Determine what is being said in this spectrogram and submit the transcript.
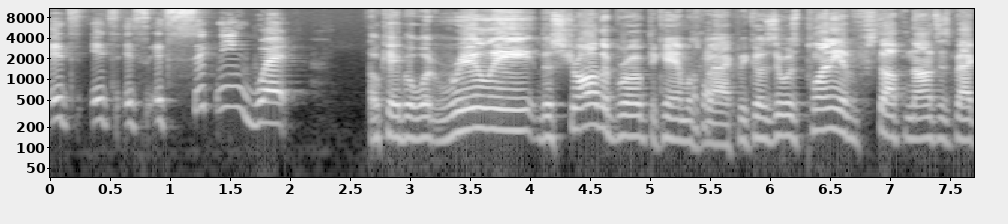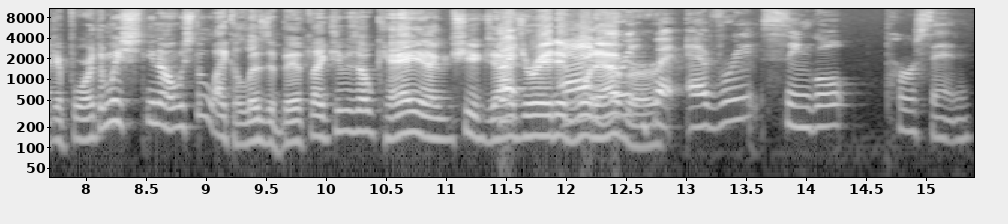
it's it's it's it's sickening what Okay, but what really the straw that broke the camel's Okay. back because there was plenty of stuff nonsense back and forth, and we, you know, we still like Elizabeth. Like she was okay, and she exaggerated, But every- whatever. But every single person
